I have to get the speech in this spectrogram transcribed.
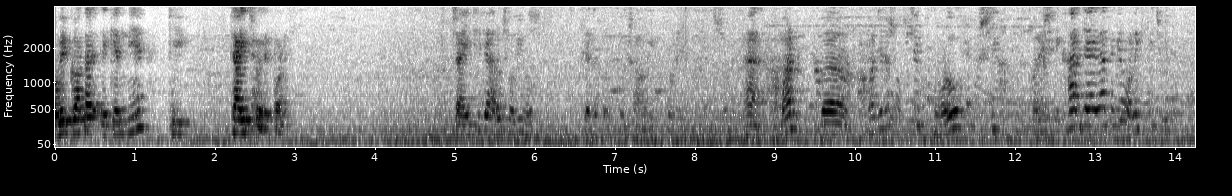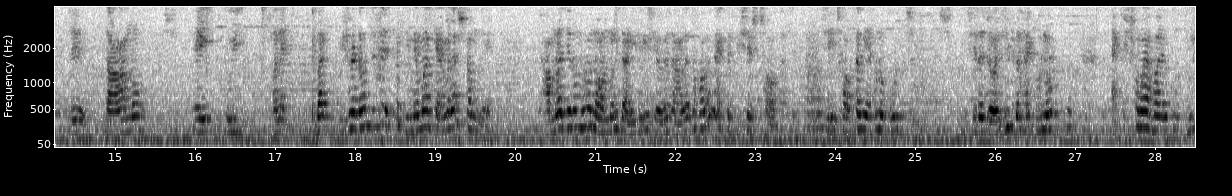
অভিজ্ঞতা একে নিয়ে কি চাইছো এরপরে? চাইছি যে আরও ছবি হোক, সেটা তো খুব স্বাভাবিক হ্যাঁ আমার আমার যেটা সবচেয়ে বড় মানে শেখার জায়গা থেকে অনেক কিছু, যে দাঁড়ানো, এই তুই মানে এবার বিষয়টা হচ্ছে যে সিনেমার ক্যামেরার সামনে আমরা যেরকম ভাবে নর্মালি দাঁড়িয়ে থাকি, সেভাবে দাঁড়ালে তো হবে না, একটা বিশেষ ছক আছে। সেই ছকটা আমি এখনও বুঝছি। সেটা জয়দীপ দা এখনও এক সময় হয় এরকম, তুই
